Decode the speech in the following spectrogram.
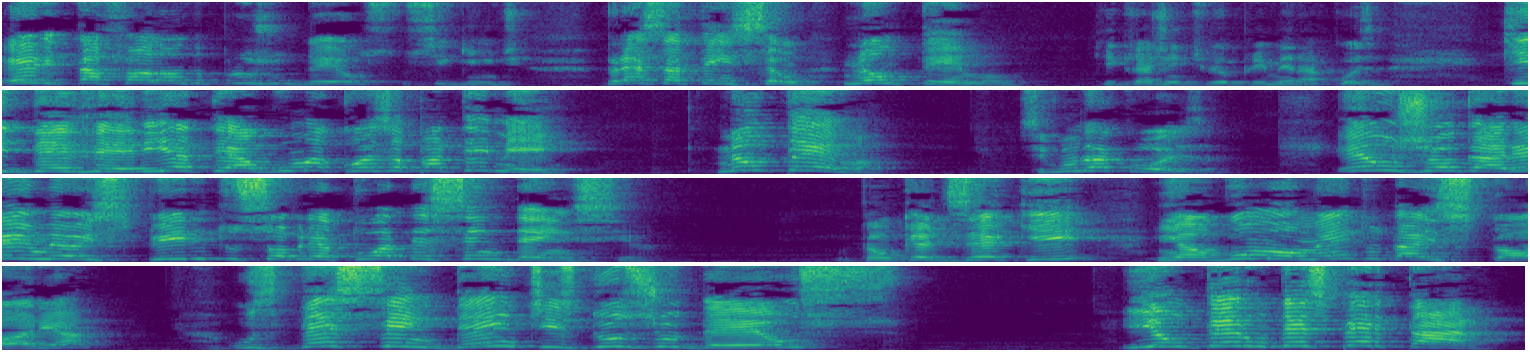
Ele está falando para os judeus o seguinte: presta atenção, não temam. O que, que a gente viu? Primeira coisa, que deveria ter alguma coisa para temer. Não tema. Segunda coisa, eu jogarei o meu espírito sobre a tua descendência. Então quer dizer que em algum momento da história, os descendentes dos judeus iam ter um despertar.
